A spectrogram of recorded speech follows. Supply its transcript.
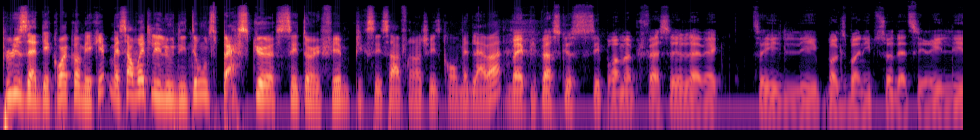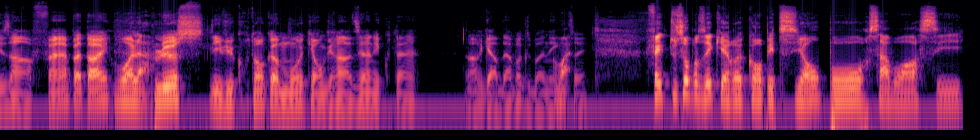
plus adéquat comme équipe, mais ça va être les Looney Tunes parce que c'est un film puis que c'est ça la franchise qu'on met de l'avant. Ben, puis parce que c'est probablement plus facile avec les Bugs Bunny tout ça d'attirer les enfants, peut-être. Voilà. Plus les vieux croutons comme moi qui ont grandi en écoutant en regardant Bugs Bunny. Ouais. Fait que tout ça pour dire qu'il y aura compétition pour savoir si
